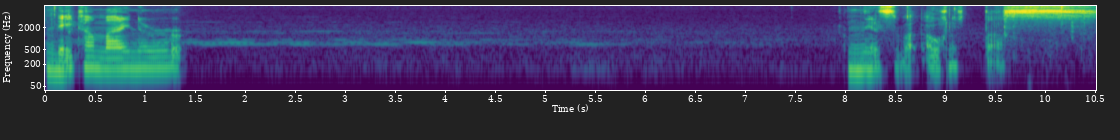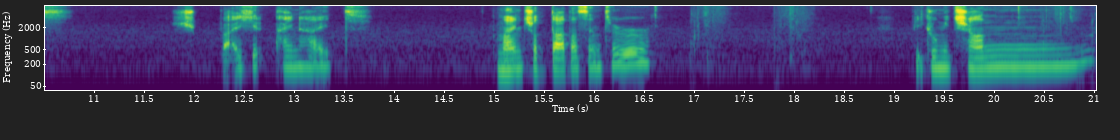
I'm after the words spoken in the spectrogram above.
Data Miner. Nee, das war auch nicht das. Speichereinheit. Mindshot Data Center. Pikumi-chan.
